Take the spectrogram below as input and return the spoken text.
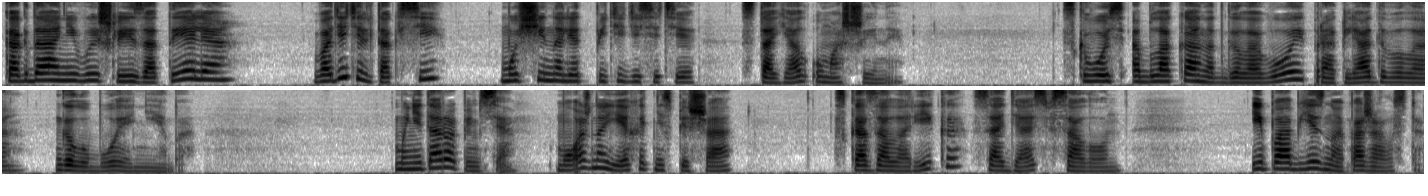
Когда они вышли из отеля, водитель такси, мужчина лет 50, стоял у машины. Сквозь облака над головой проглядывало голубое небо. «Мы не торопимся, можно ехать не спеша», — сказала Рика, садясь в салон. «И по объездной, пожалуйста».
